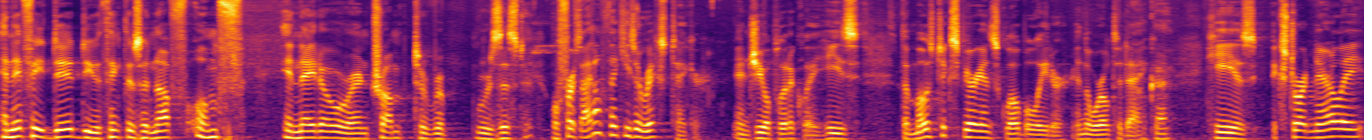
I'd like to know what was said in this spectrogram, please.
And if he did, do you think there's enough oomph in NATO or in Trump to re resist it? Well, first, I don't think he's a risk taker in geopolitically. He's the most experienced global leader in the world today. Okay. He is extraordinarily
